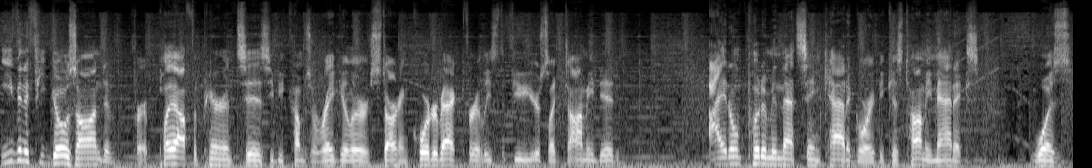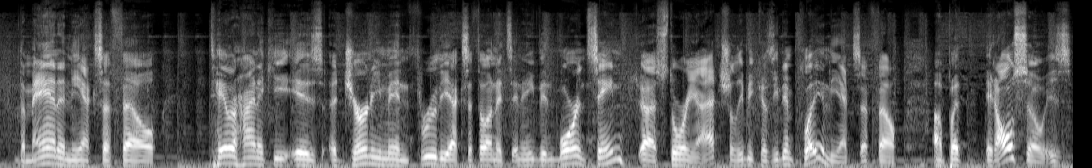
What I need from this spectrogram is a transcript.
Even if he goes on to for playoff appearances, he becomes a regular starting quarterback for at least a few years, like Tommy did. I don't put him in that same category because Tommy Maddox was the man in the XFL. Taylor Heinicke is a journeyman through the XFL, and it's an even more insane uh, story actually because he didn't play in the XFL. Uh, but it also is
